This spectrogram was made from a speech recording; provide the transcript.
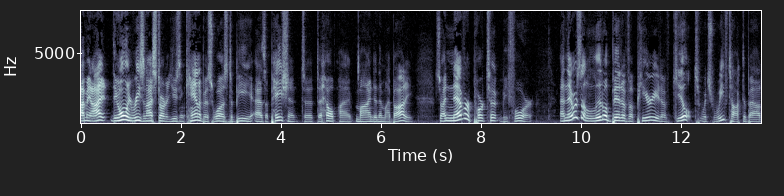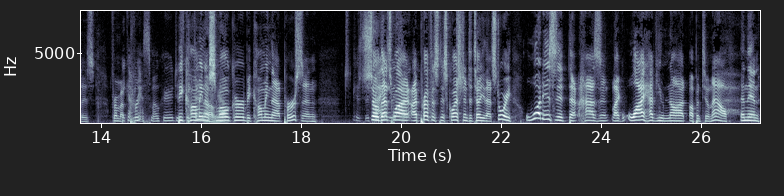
I mean, I the only reason I started using cannabis was to be as a patient to to help my mind and then my body. So I never partook before. And there was a little bit of a period of guilt, which we've talked about, is from a Becoming pre- a smoker. Just becoming because- a Oh, yeah. smoker, becoming that person. 'Cause So that's why so- I prefaced this question to tell you that story. What is it that hasn't, like, why have you not up until now? And then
